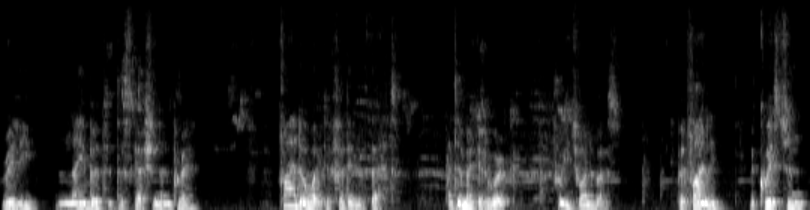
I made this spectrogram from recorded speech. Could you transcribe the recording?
really labored discussion and prayer. Find a way to fit in with that and to make it work for each one of us. But finally, the question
